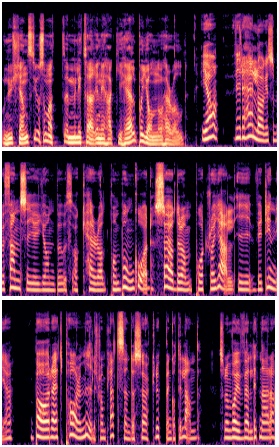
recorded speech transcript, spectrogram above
Och nu känns det ju som att eh, militären är hack i häl på John och Harold. Ja, vid det här laget så befann sig ju John Booth och Harold på en bondgård söder om Port Royal i Virginia. Bara ett par mil från platsen där sökgruppen gått i land. Så de var ju väldigt nära.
